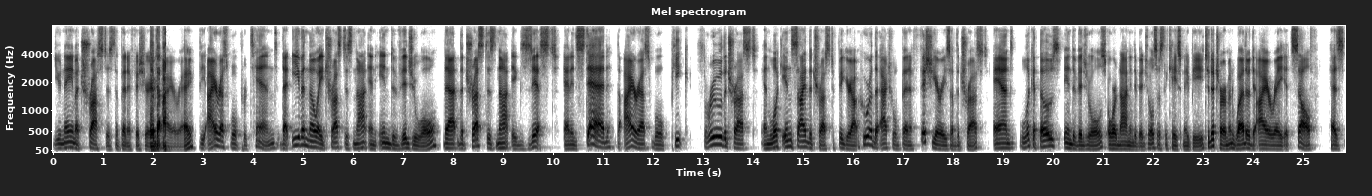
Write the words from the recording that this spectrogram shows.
you name a trust as the beneficiary of the IRA, the IRS will pretend that even though a trust is not an individual, that the trust does not exist. And instead, the IRS will peek through the trust and look inside the trust to figure out who are the actual beneficiaries of the trust and look at those individuals or non individuals, as the case may be, to determine whether the IRA itself has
